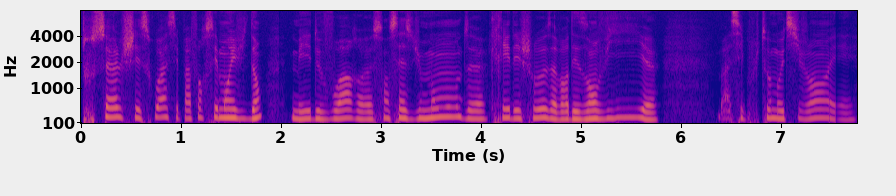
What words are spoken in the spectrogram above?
tout seul chez soi, c'est pas forcément évident, mais de voir sans cesse du monde, créer des choses, avoir des envies bah, c'est plutôt motivant. Et...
